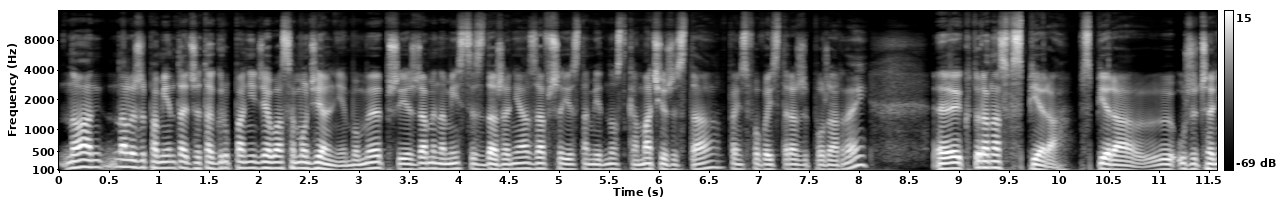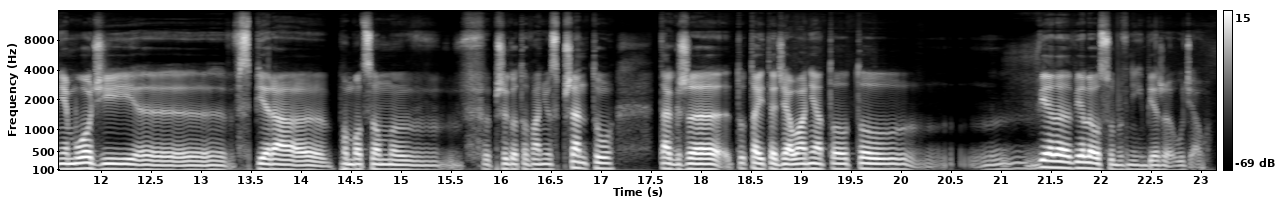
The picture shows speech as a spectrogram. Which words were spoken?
No a należy pamiętać, że ta grupa nie działa samodzielnie, bo my przyjeżdżamy na miejsce zdarzenia, zawsze jest tam jednostka macierzysta Państwowej Straży Pożarnej, e, która nas wspiera. Wspiera e, użyczeniem łodzi, e, wspiera pomocą w przygotowaniu sprzętu. Także tutaj te działania to, to wiele, wiele osób w nich bierze udział.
